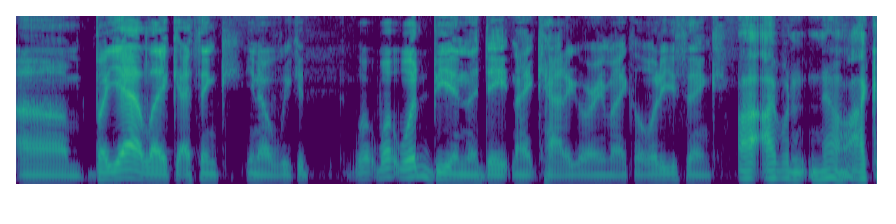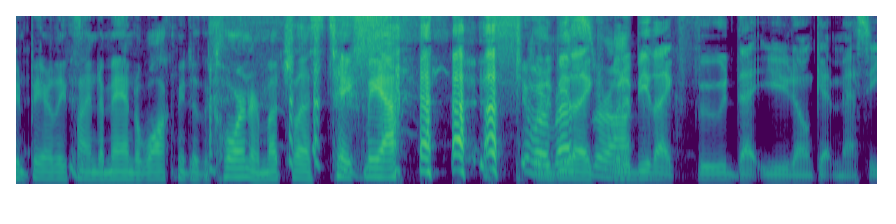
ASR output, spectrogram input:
Um, but yeah, like I think you know we could. What, what would be in the date night category, Michael? What do you think? I, I wouldn't know. I could barely find a man to walk me to the corner, much less take me out to a Would it be like restaurant. would it be like food that you don't get messy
